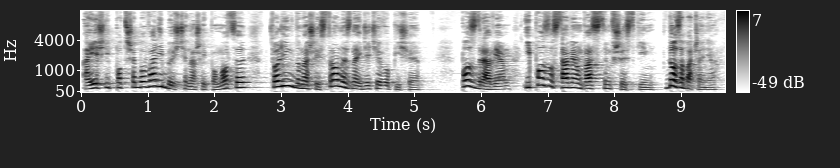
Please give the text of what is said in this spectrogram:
A jeśli potrzebowalibyście naszej pomocy, to link do naszej strony znajdziecie w opisie. Pozdrawiam i pozostawiam Was z tym wszystkim. Do zobaczenia.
